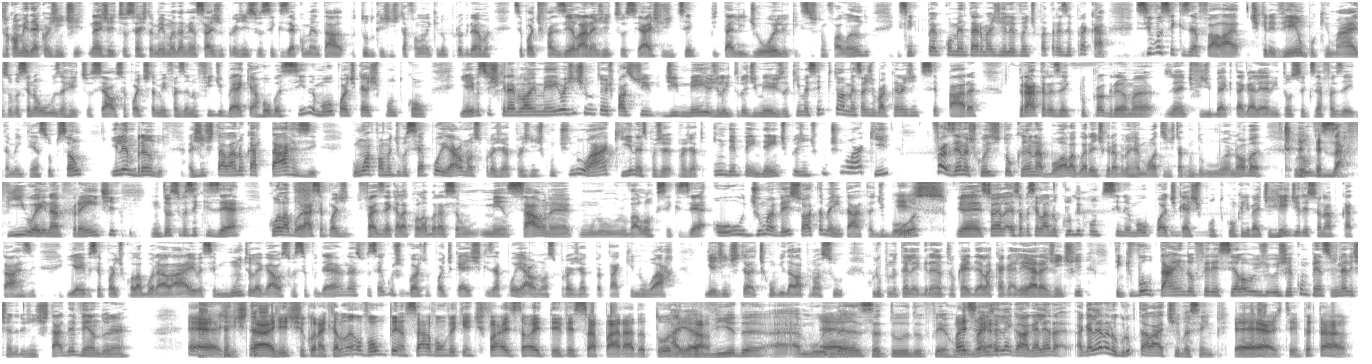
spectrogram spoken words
Trocar uma ideia com a gente nas redes sociais também, mandar mensagem pra gente se você quiser comentar tudo que a gente tá falando aqui no programa. Você pode fazer lá nas redes sociais, a gente sempre tá ali de olho o que, que vocês estão falando e sempre pega um comentário mais relevante pra trazer pra cá. Se você quiser falar, escrever um pouquinho mais, ou você não usa rede social, você pode também fazer no feedback arroba cinemopodcast.com. E aí você escreve lá o e-mail. A gente não tem um espaço de, de e-mails, de leitura de e-mails aqui, mas sempre que tem uma mensagem bacana, a gente separa pra trazer aqui pro programa né, de feedback da galera. Então, se você quiser fazer aí, também tem essa opção. E lembrando, a gente tá lá no Catarse com uma forma de você apoiar o nosso projeto pra gente continuar aqui, né? Esse projeto, projeto independente, pra gente continuar aqui fazendo as coisas, tocando a bola. Agora a gente grava no remoto, a gente tá com uma nova, um novo desafio aí na frente. Então, se você quiser colaborar, você pode fazer aquela colaboração mensal, né? com- No, no valor que você quiser, ou de uma vez só também, tá? Tá de boa. Isso. É só, é só você ir lá no clube.cinemopodcast.com que ele vai te redirecionar pro Catarse e aí você pode colaborar lá e vai ser muito legal. Se você puder, né? Se você gosta do podcast, quiser apoiar o nosso projeto pra estar aqui no ar e a gente tá- te convida lá pro nosso grupo no Telegram, trocar ideia lá com a galera. A gente tem que voltar ainda a oferecer lá os, os recompensas, né, Alexandre? A gente tá devendo, né? É, a gente tá, a gente ficou naquela, não, vamos pensar, vamos ver o que a gente faz e tal. Aí teve essa parada toda Aí a vida, a, a mudança, tudo ferrou. Mas, Mas é... é- legal, a galera, a galera no grupo tá lá ativa sempre. É, sempre tá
